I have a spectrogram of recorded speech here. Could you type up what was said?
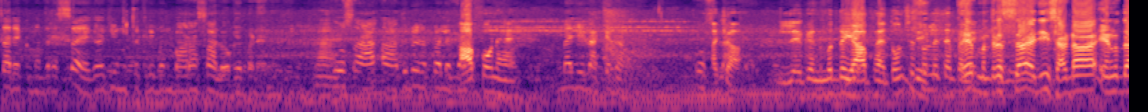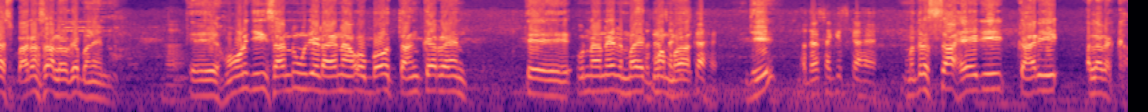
सर एक मदरसा है जी तकरीबन बारह साल हो गए बने उस आ- आदमी ने पहले आप कौन हैं मैं जी इलाके का हूँ। उस अच्छा लेकिन मुद्दे आप हैं तो उनसे सुन लेते हैं ਇਹ पहले ਮਦਰਸਾ ਹੈ ਜੀ ਸਾਡਾ ਇਹਨੂੰ 10 12 ਸਾਲ ਹੋ ਗਏ ਬਣੇ ਨੂੰ ਹਾਂ। ਤੇ ਹੁਣ ਜੀ ਸਾਨੂੰ ਜਿਹੜਾ ਹੈ ਨਾ ਉਹ ਬਹੁਤ ਤੰਗ ਕਰ ਰਹੇ ਨੇ ਤੇ ਉਹਨਾਂ ਨੇ ਮਹਿਕਮਾ मदरसा ਮਾ- किसका है जी मदरसा किसका है मदरसा है जी कारी अला रखा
